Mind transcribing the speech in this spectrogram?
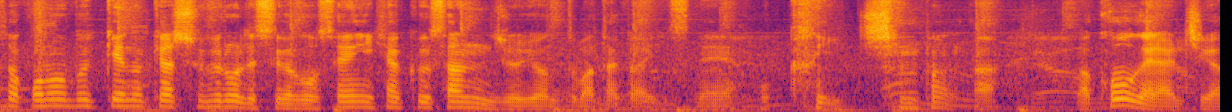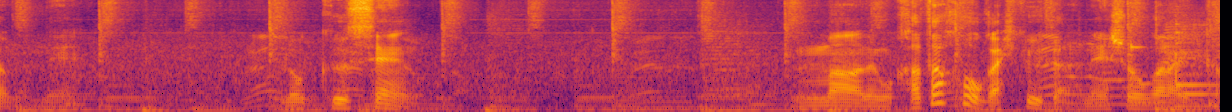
さあ、この物件のキャッシュフローですが、5134とまあ高いですね。他1万、あ、まあ、郊外なら違うもんね。6000。まあでも片方が低いからね、しょうがないか。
